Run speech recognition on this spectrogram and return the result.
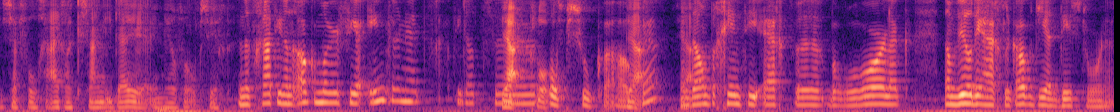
zij volgen eigenlijk zijn ideeën in heel veel opzichten. En dat gaat hij dan ook allemaal weer via internet gaat hij dat uh, ja, opzoeken ook, ja, hè? En ja. dan begint hij echt uh, behoorlijk... Dan wil hij eigenlijk ook jihadist worden.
